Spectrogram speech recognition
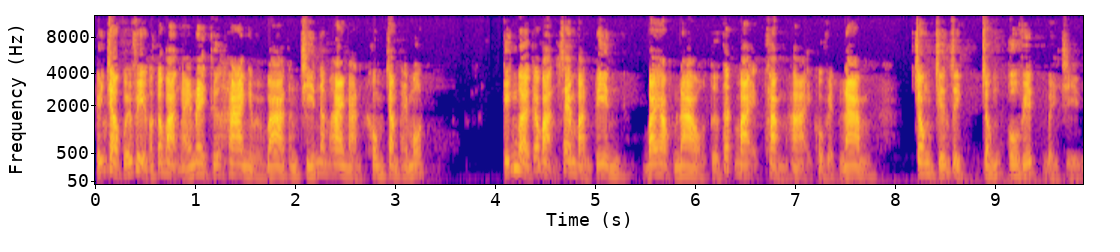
Kính chào quý vị và các bạn ngày hôm nay thứ hai ngày 13 tháng 9 năm 2021. Kính mời các bạn xem bản tin bài học nào từ thất bại thảm hại của Việt Nam trong chiến dịch chống Covid-19.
